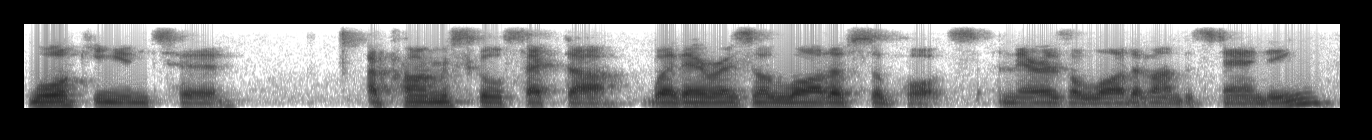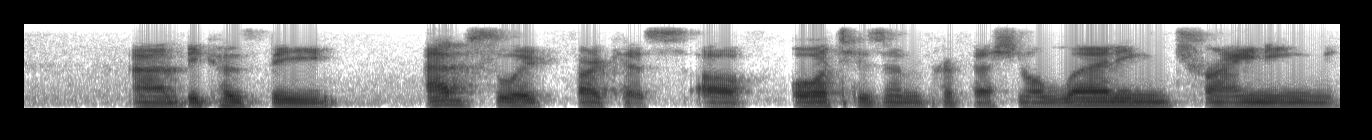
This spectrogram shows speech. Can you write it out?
walking into a primary school sector where there is a lot of supports and there is a lot of understanding um, because the absolute focus of autism professional learning training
